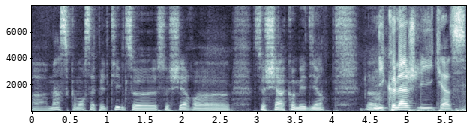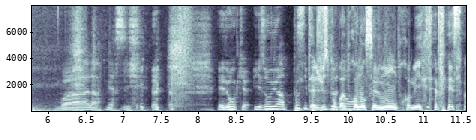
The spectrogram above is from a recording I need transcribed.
Euh, ah, mince, comment s'appelle-t-il ce, ce, cher, euh, ce cher comédien euh... Nicolas Likas. Voilà, merci. Et donc, ils ont eu un petit peu juste pour pas prononcer le nom en premier que t'as fait ça.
